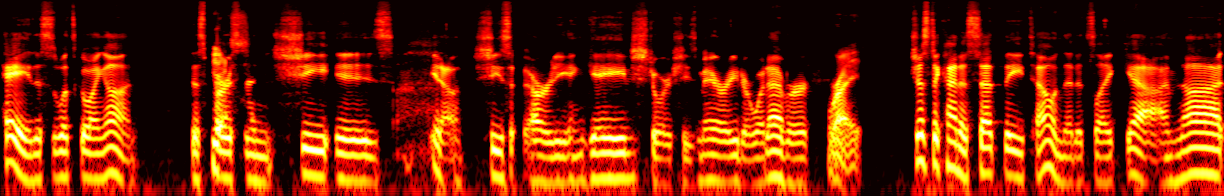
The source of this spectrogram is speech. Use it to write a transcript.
hey this is what's going on this Yes. person she is you know she's already engaged or she's married or whatever Right. Just to kind of set the tone that it's like yeah i'm not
